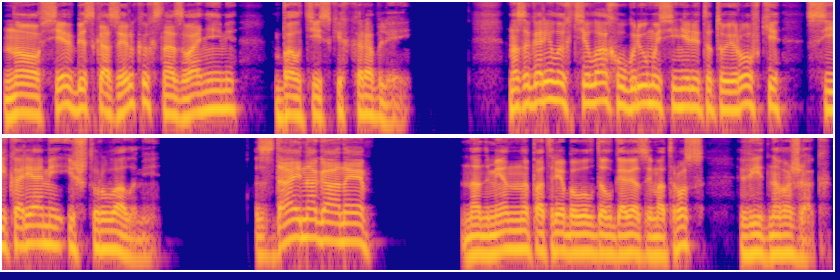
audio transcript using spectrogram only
но все в бескозырках с названиями балтийских кораблей. На загорелых телах угрюмо синели татуировки с якорями и штурвалами. «Сдай наганы!» Надменно потребовал долговязый матрос, видно вожак.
